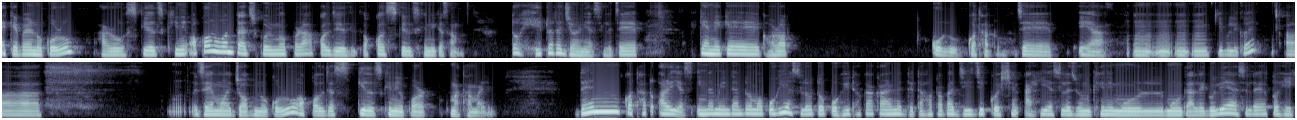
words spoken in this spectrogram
একেবাৰে নকৰোঁ আৰু স্কিলছখিনি অকণ অকণ টাচ কৰিব পৰা অকল যি অকল স্কিলছখিনিকে চাম। তো সেইটো এটা জাৰ্ণি আছিলে যে কেনেকৈ ঘৰত ক'লোঁ কথাটো যে এয়া কি বুলি কয় যে মই জব নকৰোঁ অকল জাষ্ট স্কিলছখিনিৰ ওপৰত মাথা মাৰিম। দেন কথাটো আৰু য়েছ ইন দ্য মিন টাইমটো মই পঢ়ি আছিলোঁ। তো পঢ়ি থকাৰ কাৰণে দেউতাহঁতৰ পৰা যি যি কুৱেশ্যন আহি আছিলে যোনখিনি মোৰ মোৰ গালে গুলিয়াই আছিলে তো সেই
